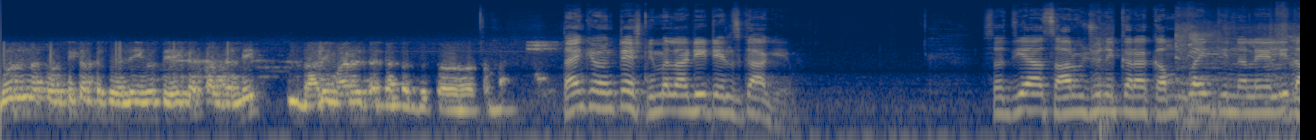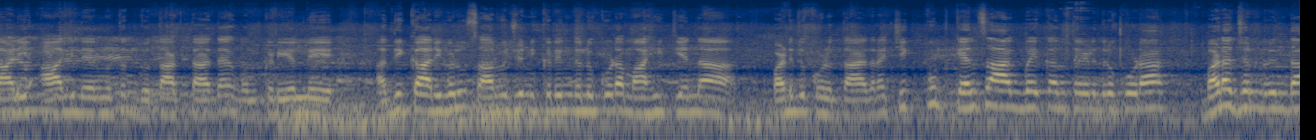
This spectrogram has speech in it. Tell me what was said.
ದೂರನ್ನ ಕೊಡ್ತಕ್ಕಂಥದ್ದು ಇವತ್ತು ಏಕಕಾಲದಲ್ಲಿ ದಾಳಿ ಮಾಡಿರ್ತಕ್ಕಂಥದ್ದು ಥ್ಯಾಂಕ್ ಯು ವೆಂಕಟೇಶ್ ನಿಮ್ಮೆಲ್ಲ ಡೀಟೇಲ್ಸ್ಗಾಗಿ ಸದ್ಯ ಸಾರ್ವಜನಿಕರ ಕಂಪ್ಲೈಂಟ್ ಹಿನ್ನೆಲೆಯಲ್ಲಿ ದಾಳಿ ಆಗಿದೆ ಅನ್ನುವಂಥದ್ದು ಗೊತ್ತಾಗ್ತಾ ಇದೆ. ಒಂದು ಕಡೆಯಲ್ಲಿ ಅಧಿಕಾರಿಗಳು ಸಾರ್ವಜನಿಕರಿಂದಲೂ ಕೂಡ ಮಾಹಿತಿಯನ್ನ ಪಡೆದುಕೊಳ್ತಾ ಇದ್ದಾರೆ. ಚಿಕ್ಕ ಪುಟ್ಟ ಕೆಲಸ ಆಗ್ಬೇಕಂತ ಹೇಳಿದ್ರು ಕೂಡ ಬಡ ಜನರಿಂದ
